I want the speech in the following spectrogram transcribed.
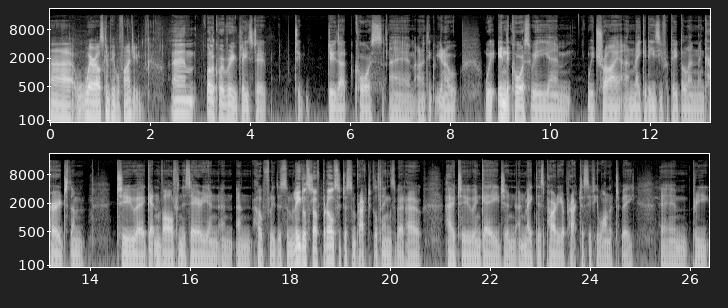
uh, where else can people find you Um, well, look, we're really pleased to to do that course, um, and I think you know, we in the course we um, we try and make it easy for people and encourage them to uh, get involved in this area, and, and, and hopefully there's some legal stuff, but also just some practical things about how how to engage and, and make this part of your practice if you want it to be. Um, pretty,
